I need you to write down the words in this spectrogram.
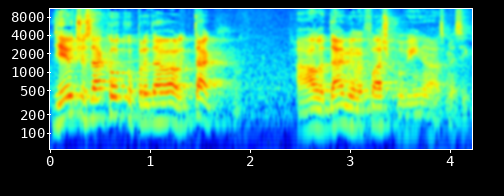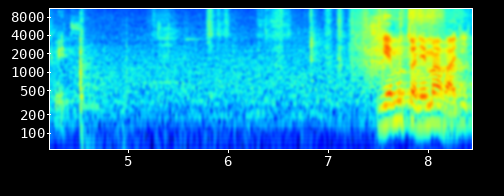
Dievča za koľko predávali? Tak, ale daj mi len flašku vína a sme si kvitli jemu to nemá vadiť.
